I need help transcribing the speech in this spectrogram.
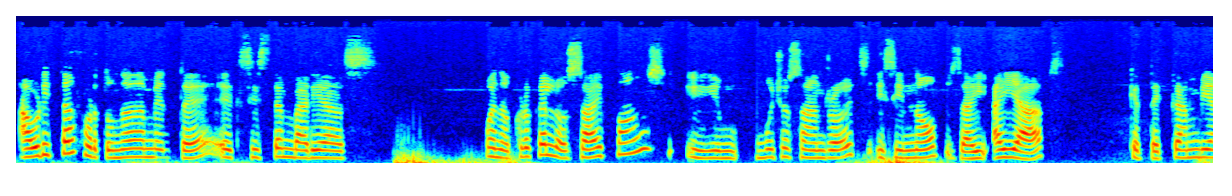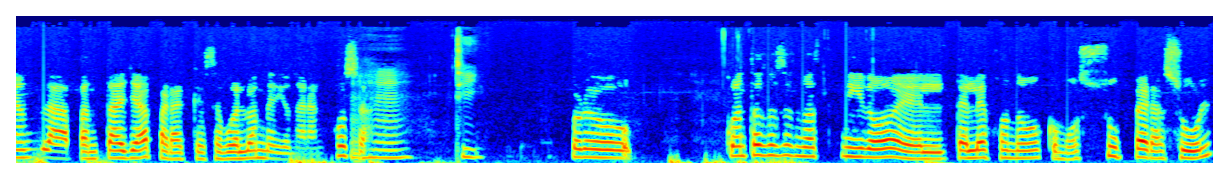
Ahorita, afortunadamente, existen varias, bueno, creo que los iPhones y muchos Androids, y si no, pues hay, hay apps que te cambian la pantalla para que se vuelva medio naranjosa. Sí. Pero, ¿cuántas veces no has tenido el teléfono como súper azul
